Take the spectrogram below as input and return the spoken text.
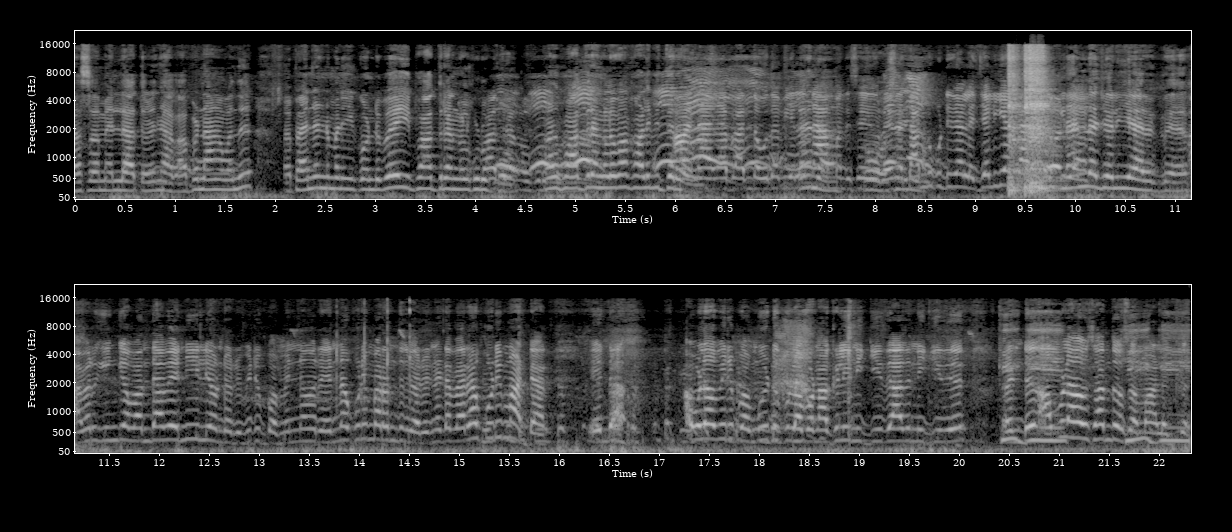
ரசம் எல்லாத்தோடையும் ஞாபகம். அப்ப நாங்க வந்து பன்னெண்டு மணிக்கு கொண்டு போய் பாத்திரங்கள் கொடுப்போம். அந்த பாத்திரங்களுக்கும் கழுவி தருவோம். நல்ல ஜெலியா இருக்கு. அவருக்கு இங்க வந்தாவே நீலியோன்ற ஒரு விருப்பம். இன்னொரு என்ன குடி மறந்துடுவார். என்னட்ட வர குடி மாட்டார். என்ன? அவ்வளவு விருப்பம். வீட்டுக்குள்ள போனா கிளி நிக்குது அது நிக்குது. அவ்வளவு சந்தோஷம் ஆளுக்கு.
